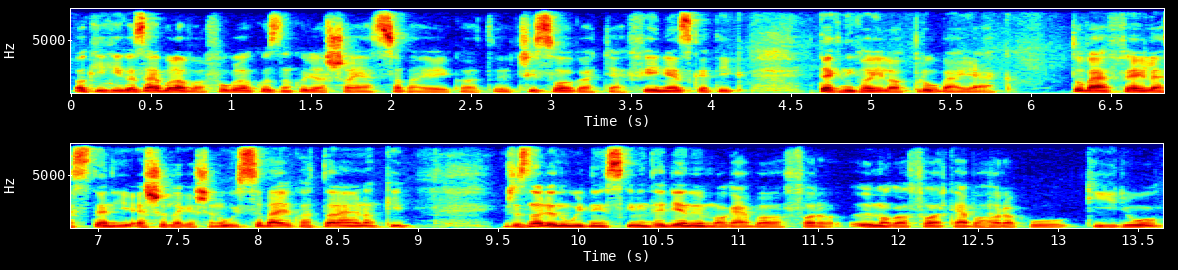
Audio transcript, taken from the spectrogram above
akik igazából avval foglalkoznak, hogy a saját szabályaikat csiszolgatják, fényezgetik, technikailag próbálják továbbfejleszteni, esetlegesen új szabályokat találnak ki, és ez nagyon úgy néz ki, mint egy ilyen önmagába, fara, önmaga farkába harapó kígyó,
